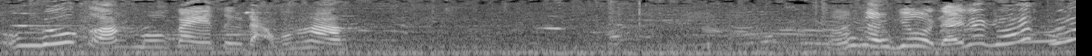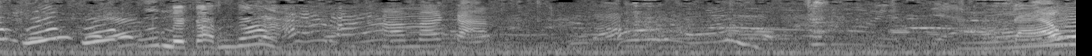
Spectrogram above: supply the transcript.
Uống nước à mua cây tự động ha. Ở sang chưa? Để nó rớt rớt rớt rớt. Đưa mẹ cầm đó. Đảo đi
